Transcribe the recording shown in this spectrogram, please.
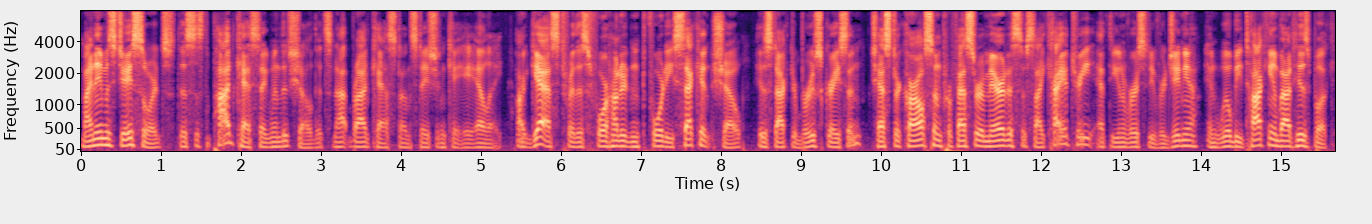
My name is Jay Swords. This is the podcast segment of the show that's not broadcast on station KALA. Our guest for this 442nd show is Dr. Bruce Greyson, Chester Carlson Professor Emeritus of Psychiatry at the University of Virginia, and we'll be talking about his book,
